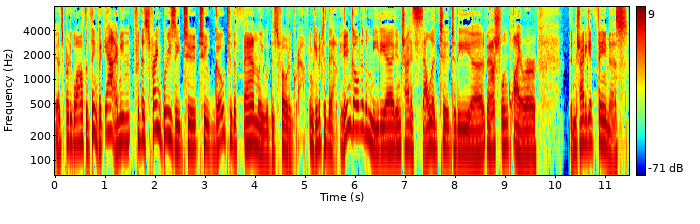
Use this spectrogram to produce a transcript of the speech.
It's pretty wild to think. But yeah, I mean, for this Frank Brizzi to to go to the family with this photograph and give it to them. He didn't go to the media. He didn't try to sell it to, to the uh, National Enquirer. Didn't try to get famous.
